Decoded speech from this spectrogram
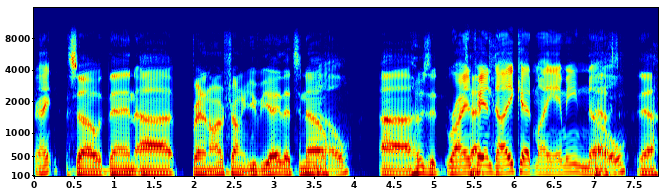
Right? So then uh, Brennan Armstrong at UVA. That's a no. Uh, who's it? Ryan Tech. Van Dyke at Miami. No. Yeah.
